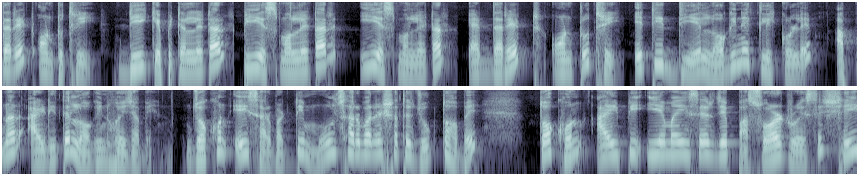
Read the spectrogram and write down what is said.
the rate one two three D capital letter P small letter E small letter at the rate one two three এটি দিয়ে লগ ইনে ক্লিক করলে আপনার আইডিতে লগ ইন হয়ে যাবে। যখন এই সার্ভারটি মূল সার্ভারের সাথে যুক্ত হবে, তখন আইপি ইএমআইসের যে পাসওয়ার্ড রয়েছে, সেই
